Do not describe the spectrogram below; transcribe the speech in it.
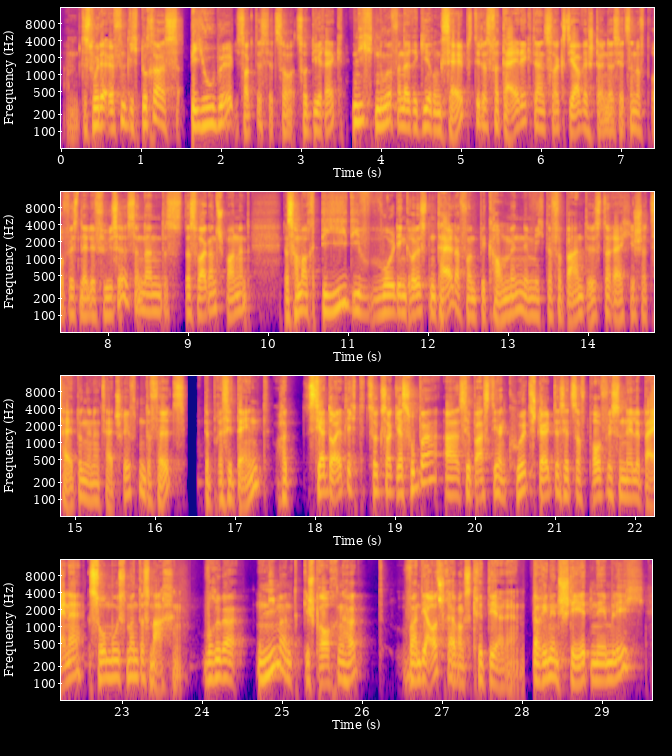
Ähm, das wurde öffentlich durchaus bejubelt, ich sage das jetzt so, so direkt, nicht nur von der Regierung selbst, die das verteidigt und sagt, ja, wir stellen das jetzt dann auf professionelle Füße, sondern das, das war ganz spannend. Das haben auch die, die wohl den größten Teil davon bekommen, nämlich der Verband österreichischer Zeitungen und Zeitschriften, der FÖTZ. Der Präsident hat sehr deutlich dazu gesagt, ja super, äh, Sebastian Kurz stellt das jetzt auf professionelle Beine, so muss man das machen. Worüber niemand gesprochen hat, waren die Ausschreibungskriterien. Darin steht nämlich,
